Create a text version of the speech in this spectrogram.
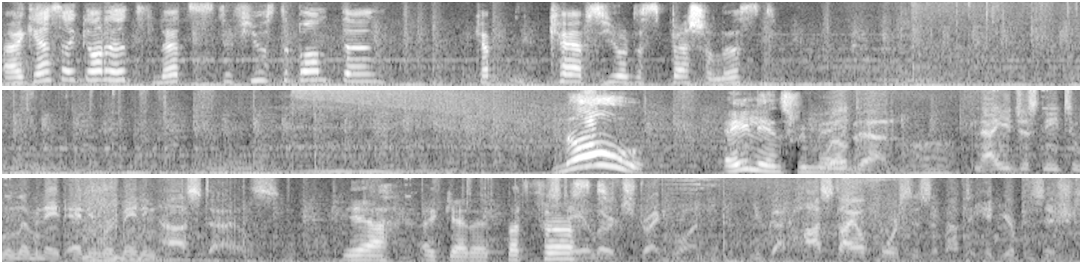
I guess I got it. Let's defuse the bomb then. Captain Caps, you're the specialist. No! Aliens remain. Well done. Now you just need to eliminate any remaining hostiles. Yeah, I get it. But first... Stay alert, Strike One. You've got hostile forces about to hit your position.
